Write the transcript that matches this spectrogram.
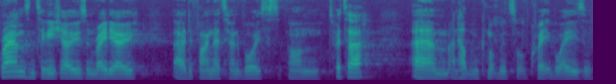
brands and TV shows and radio uh, define their tone of voice on Twitter um, and help them come up with sort of creative ways of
